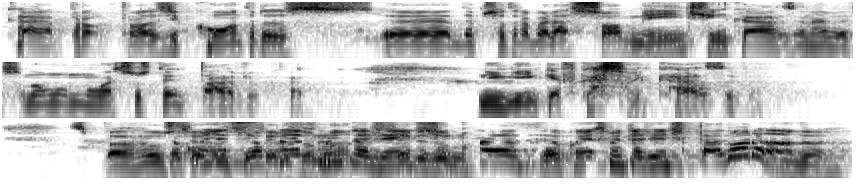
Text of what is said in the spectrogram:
Cara, prós e contras é, da pessoa trabalhar somente em casa, né, velho? Isso não, não é sustentável, cara. Ninguém quer ficar só em casa, velho. Os eu, conheço, eu, conheço muita gente que tá, eu conheço muita gente que tá adorando.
